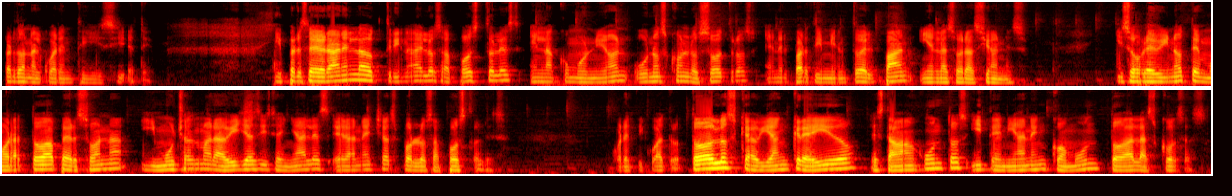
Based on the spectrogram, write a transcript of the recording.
perdón, al 47. Y perseveran en la doctrina de los apóstoles, en la comunión unos con los otros, en el partimiento del pan y en las oraciones. Y sobrevino temor a toda persona, y muchas maravillas y señales eran hechas por los apóstoles. 44. Todos los que habían creído estaban juntos y tenían en común todas las cosas.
